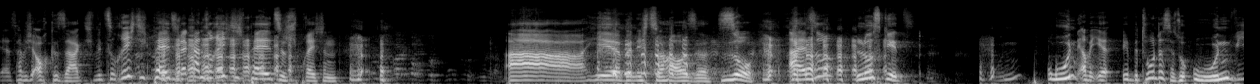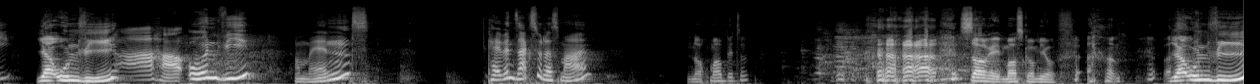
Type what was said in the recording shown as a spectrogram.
Ja, das habe ich auch gesagt. Ich bin so richtig pelzig. Der kann so richtig pelzig sprechen. Ah, hier bin ich zu Hause. So, also, los geht's. Un, un aber ihr, ihr betont das ja so. Un wie? Ja, und wie? Aha, un wie? Moment. Calvin, sagst du das mal? Nochmal bitte? Sorry, Moskau Mule. Ähm, Ja, und wie?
